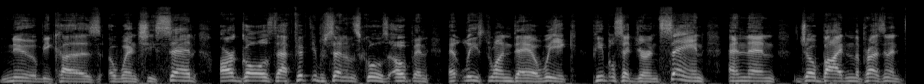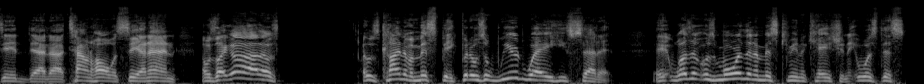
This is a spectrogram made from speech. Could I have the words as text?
new because when she said our goal is that 50% of the schools open at least one day a week, people said you're insane. And then Joe Biden, the president, did that uh, town hall with CNN and was like, oh, that was it was kind of a misspeak, but it was a weird way he said it. It wasn't. It was more than a miscommunication. It was this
